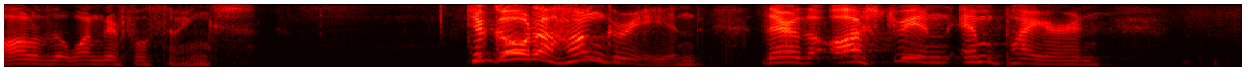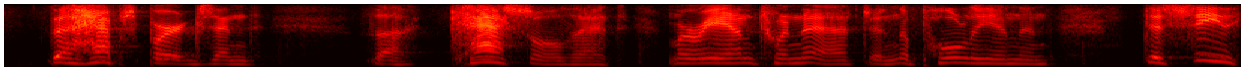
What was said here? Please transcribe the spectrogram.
all of the wonderful things. To go to Hungary, and there the Austrian Empire, and the Habsburgs, and the castle that Marie Antoinette and Napoleon and to see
